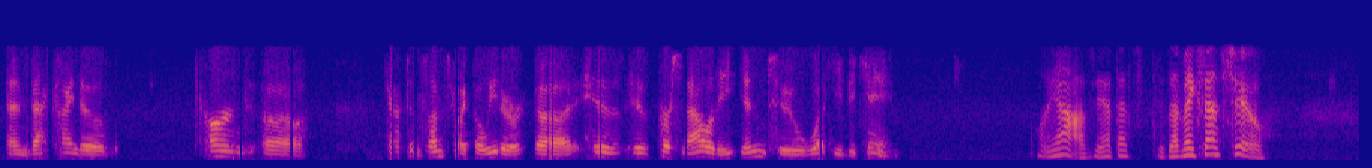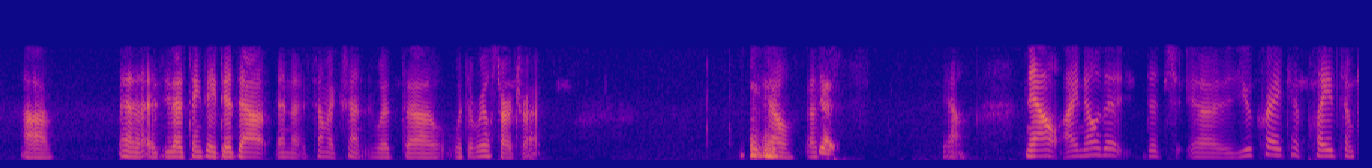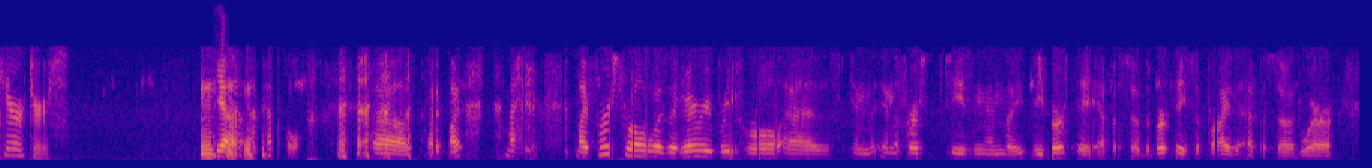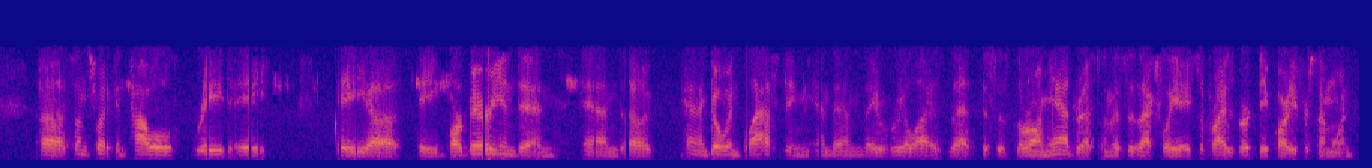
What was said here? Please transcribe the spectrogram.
and that kind of turned uh, Captain Sunstrike, the leader, uh, his his personality into what he became. Well, yeah, yeah, that's that makes sense too. Uh, and I I think they did that in uh, some extent with uh, with the real Star Trek. Mhm. No, that's Yes. yeah. Now I know that that uh, you, Craig, have played some characters. Yeah, a couple. uh, my, my first role was a very brief role as in the, in the first season in the the birthday episode, the birthday surprise episode where uh, Sunstrike and Powell raid a a uh, a barbarian den and uh, kind of go in blasting, and then they realize that this is the wrong address and this is actually a surprise birthday party for someone,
